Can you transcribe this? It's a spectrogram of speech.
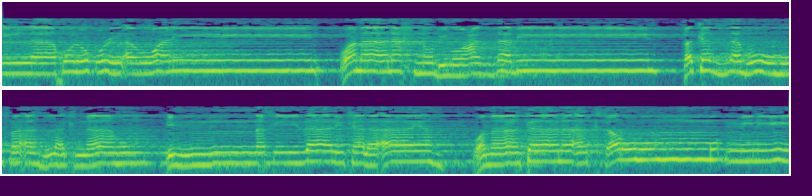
الا خلق الاولين وما نحن بمعذبين. فكذبوه فأهلكناهم إن في ذلك لآية وما كان أكثرهم مؤمنين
